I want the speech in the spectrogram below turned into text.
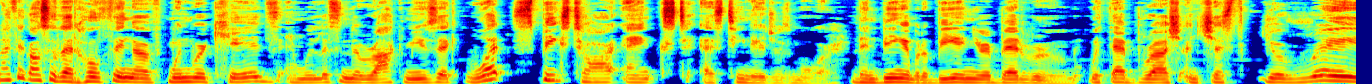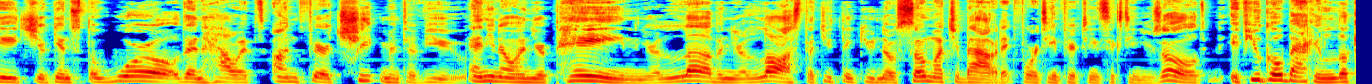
And I think also that whole thing of when we're kids and we listen to rock music, what speaks to our angst as teenagers more than being able to be in your bedroom with that brush and just your rage against the world and how it's unfair treatment of you and, you know, and your pain and your love and your loss that you think you know so much about at 14, 15, 16 years old. If you go back and look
